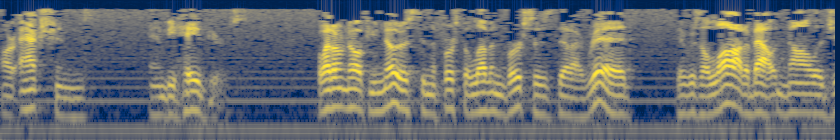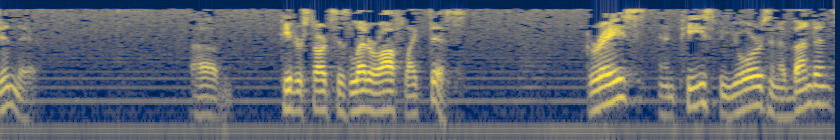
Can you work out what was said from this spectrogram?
our actions and behaviors. Well, I don't know if you noticed in the first 11 verses that I read, there was a lot about knowledge in there. Um, Peter starts his letter off like this Grace and peace be yours in abundance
